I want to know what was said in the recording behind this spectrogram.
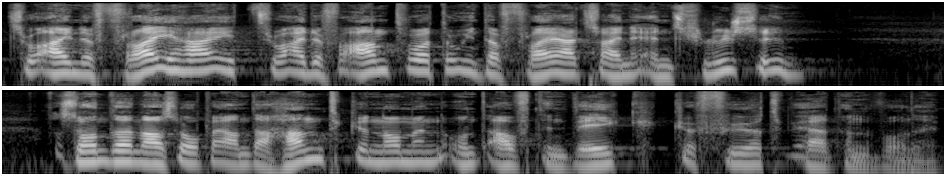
zu einer Freiheit, zu einer Verantwortung in der Freiheit seiner Entschlüsse, sondern als ob er an der Hand genommen und auf den Weg geführt werden wolle.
